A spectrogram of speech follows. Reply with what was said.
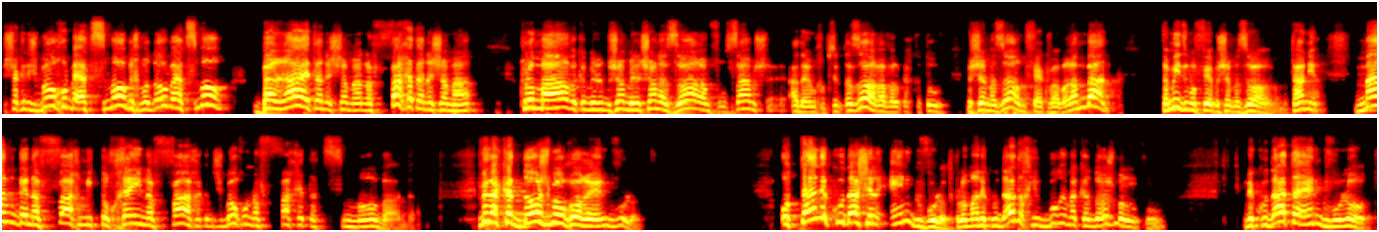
שהקדוש ברוך הוא בעצמו, בכבודו ובעצמו, ברא את הנשמה, נפח את הנשמה, כלומר, ובלשון בלשון הזוהר המפורסם, שעד היום מחפשים את הזוהר, אבל כך כתוב בשם הזוהר, מופיע כבר ברמב"ן, תמיד זה מופיע בשם הזוהר, בתניא. מאן דנפח מתוכי נפח, הקדוש ברוך הוא נפח את עצמו באדם. ולקדוש ברוך הוא הרי אין גבולות. אותה נקודה של אין גבולות, כלומר נקודת החיבור עם הקדוש ברוך הוא, נקודת האין גבולות,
